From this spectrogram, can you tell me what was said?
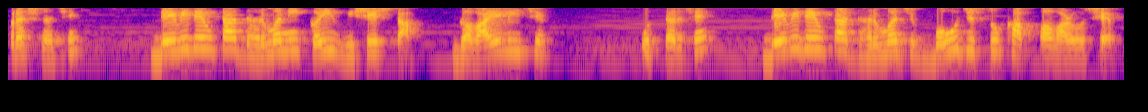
પ્રશ્ન છે, દેવી દેવતા ધર્મની કઈ વિશેષતા ગવાયેલી છે? ઉત્તર છે દેવી દેવતા ધર્મ જ બહુ જ સુખ આપવા વાળો છે.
